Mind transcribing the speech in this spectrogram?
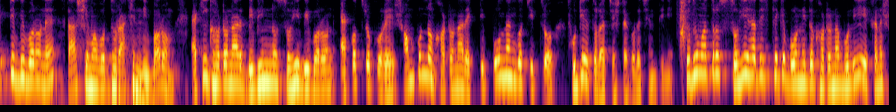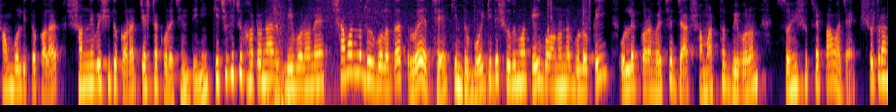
একটি বিবরণে তা সীমাবদ্ধ রাখেননি, বরং একই ঘটনার বিভিন্ন সহি বিবরণ একত্র করে সম্পূর্ণ ঘটনার একটি পূর্ণাঙ্গ চিত্র ফুটিয়ে তোলার চেষ্টা করেছেন তিনি। শুধুমাত্র সহি হাদিস থেকে বর্ণিত ঘটনাবলী এখানে সম্বলিত করার সন্নিবেশিত করার চেষ্টা করেছেন তিনি। কিছু কিছু ঘটনার বিবরণে সামান্য দুর্বলতা রয়েছে, কিন্তু বইটিতে শুধুমাত্র এই বর্ণনাগুলোকেই উল্লেখ করা হয়েছে, যার সমার্থক বিবরণ সহি সূত্রে পাওয়া যায়। সুতরাং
